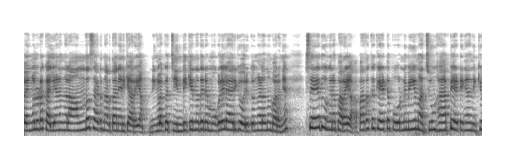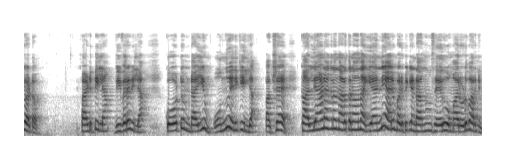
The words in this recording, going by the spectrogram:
പെങ്ങളുടെ കല്യാണം നല്ല അന്തസ്സായിട്ട് നടത്താൻ എനിക്കറിയാം. നിങ്ങളൊക്കെ ചിന്തിക്കുന്നതിന്റെ മുകളിലായിരിക്കും ഒരുക്കങ്ങളെന്ന് പറഞ്ഞ് സേതു ഇങ്ങനെ പറയാം. അപ്പം അതൊക്കെ കേട്ട് പൂർണിമയും അച്ചുവും ഹാപ്പി ആയിട്ട് ഇങ്ങനെ നിൽക്കുക കേട്ടോ. പഠിപ്പില്ല വിവരമില്ല. കോട്ടും ഡൈയും ഒന്നും എനിക്കില്ല. പക്ഷേ കല്യാണം എങ്ങനെ നടത്തണമെന്ന് എന്നെ ആരും പഠിപ്പിക്കേണ്ടെന്നും സേതുകുമാരോട് പറഞ്ഞു.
